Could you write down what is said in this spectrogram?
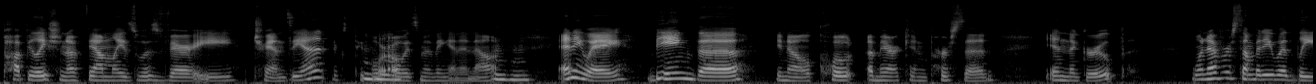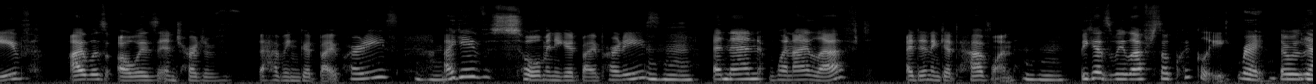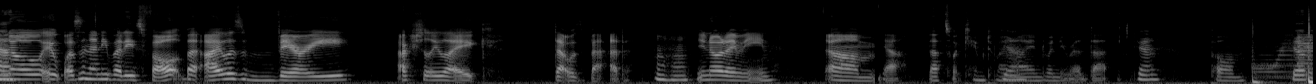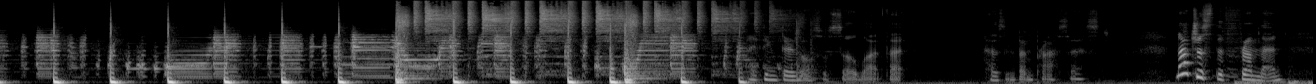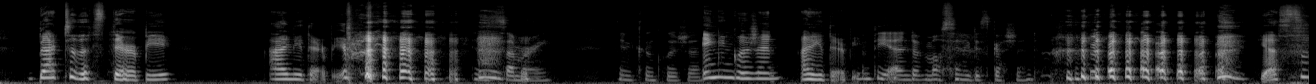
population of families was very transient because people Mhm. were always moving in and out. Mm-hmm. Anyway, being the, you know, quote, American person in the group, whenever somebody would leave, I was always in charge of having goodbye parties. Mhm. I gave so many goodbye parties. Mm-hmm. And then when I left, I didn't get to have one Mm-hmm. because we left so quickly. Right. There was Yeah. no, it wasn't anybody's fault, but I was very, actually, like, that was bad. Uh-huh. You know what I mean? Um, yeah, that's what came to my Yeah. mind when you read that Yeah. poem. Yep. I think there's also still a lot that hasn't been processed. Not just the from then. Back to this therapy. I need therapy. In summary, in conclusion, In conclusion, I need therapy. at the end of most any discussion. yes.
